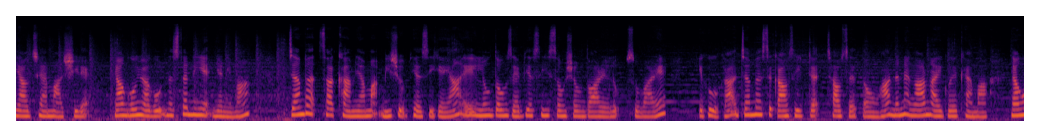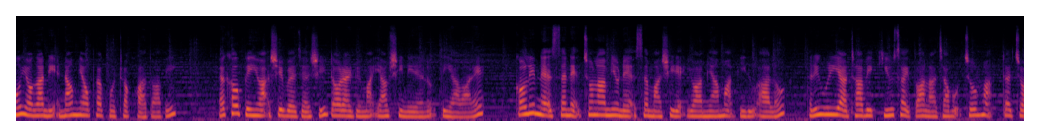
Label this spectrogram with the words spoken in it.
မြောက်ချမ်းမှာရှိတဲ့ညောင်ကုန်းရွာကို22ရက်ညနေမှာ ကျန်းဖတ်စခါများမှမိရှုဖျက်ဆီးခဲ့ရအိမ်လုံး30ပျက်စီးဆုံးရှုံးသွားတယ်လို့ဆိုပါတယ်။ယခုအခါကျန်းဖတ်စစ်ကောင်စီတပ်63ဟာနနက်9နိုင်ခွဲခန့်မှာညောင်ကုန်းရွာကနေအနောက်မြောက်ဘက်ကိုထွက်ခွာသွားပြီးလက်ခုပ်ပင်ရွာအရှိဘက်ကျရှိတောတိုက်တွေမှာရောက်ရှိနေတယ်လို့သိရပါတယ်။ကောလစ်နယ်အဆက်နဲ့ချွန်လာမြို့နယ်အဆက်မှာရှိတဲ့ရွာများမှပြည်သူအလုံးသတိဝိရိယထားပြီး queue site သွားလာကြဖို့ကျုံးမှတက်ကြွ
